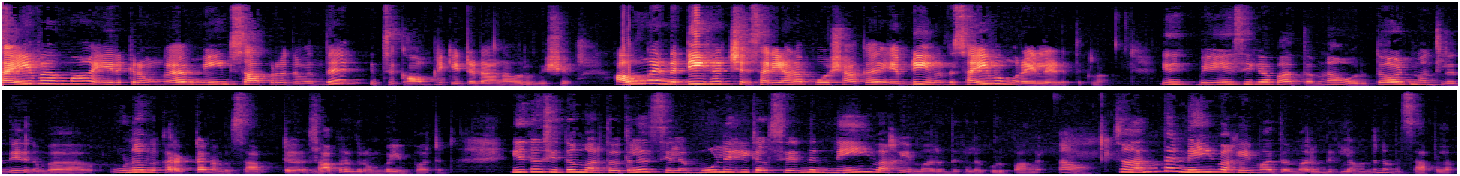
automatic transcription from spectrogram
சைவமாக இருக்கிறவங்க மீன் சாப்பிட்றது வந்து இட்ஸ் காம்ப்ளிகேட்டடான ஒரு விஷயம். அவங்க இந்த டிஹெச் சரியான போஷாக்கை எப்படி வந்து சைவ முறையில் எடுத்துக்கலாம்? இதுக்கு பேசிக்காக பார்த்தோம்னா ஒரு தேர்ட் மந்த்லேருந்து இது நம்ம உணவு கரெக்டாக நம்ம சாப்பிட்டு சாப்பிட்றது ரொம்ப இம்பார்ட்டன்ட் இது சித்த மருத்துவத்தில் சில மூலிகைகள் சேர்ந்த நெய் வகை மருந்துகளை கொடுப்பாங்க. ஸோ அந்த நெய் வகை மது மருந்துகளை வந்து நம்ம சாப்பிடலாம்.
